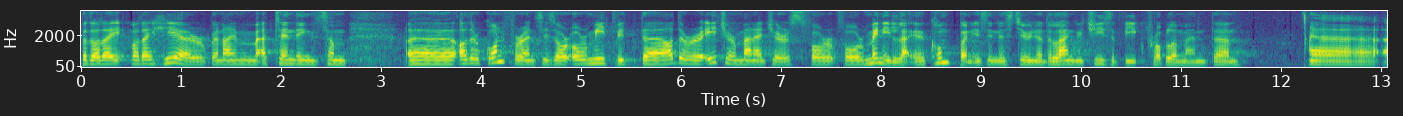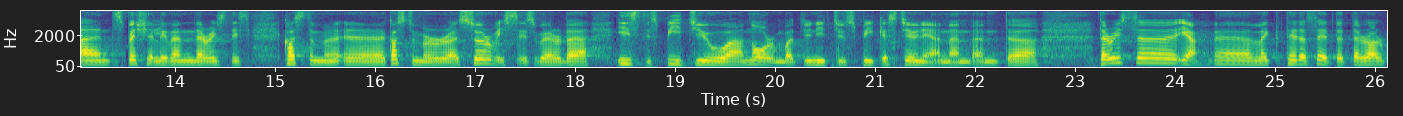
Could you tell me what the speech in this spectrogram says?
But what I, what I hear when I'm attending some uh, other conferences or, or meet with uh, other HR managers for, for many uh, companies in Estonia, the language is a big problem and um, uh, and especially when there is this customer uh, customer uh, services where there is this B2 norm, but you need to speak Estonian and, and there is, uh, yeah, uh, like Teda said, that there are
